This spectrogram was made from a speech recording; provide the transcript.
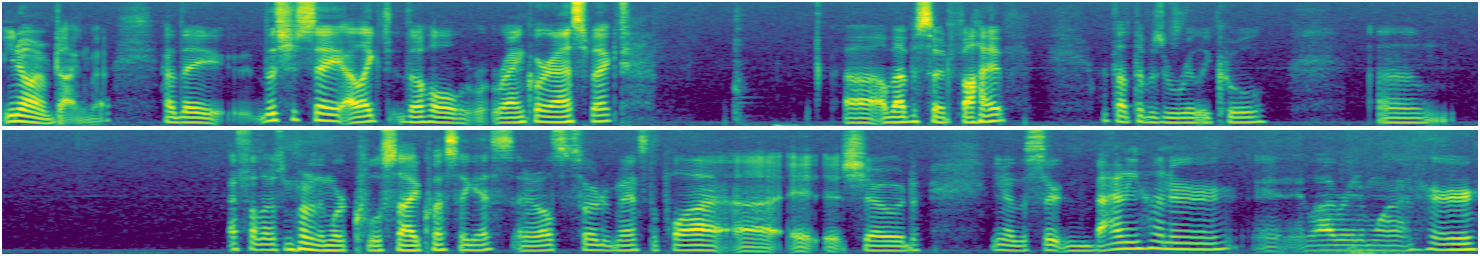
you know what I'm talking about how they let's just say I liked the whole rancor aspect uh, of episode five. I thought that was really cool. Um, I thought that was one of the more cool side quests, I guess, and it also sort of advanced the plot. Uh, it it showed, you know, the certain bounty hunter. It elaborated more on her.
